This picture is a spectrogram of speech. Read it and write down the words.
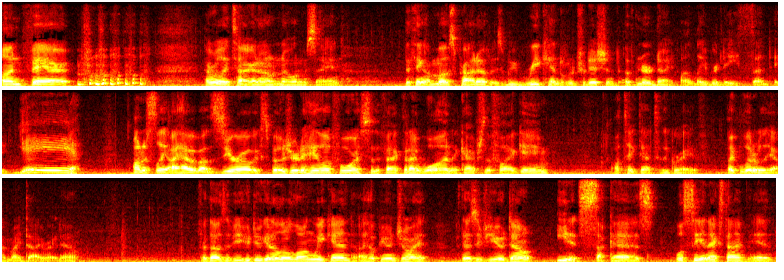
unfair. I'm really tired. I don't know what I'm saying. The thing I'm most proud of is we rekindled a tradition of Nerd Night on Labor Day Sunday. Yeah! Honestly, I have about zero exposure to Halo 4, so the fact that I won a Capture the Flag game, I'll take that to the grave. Like, literally, I might die right now. For those of you who do get a little long weekend, I hope you enjoy it. For those of you who don't, eat it, suckers. We'll see you next time, and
